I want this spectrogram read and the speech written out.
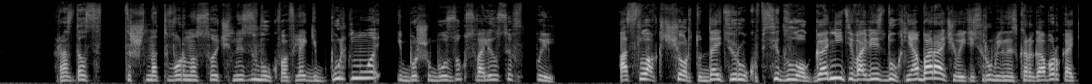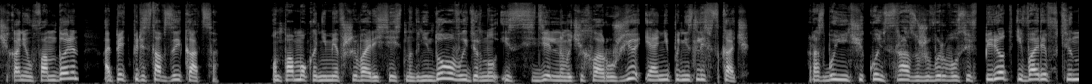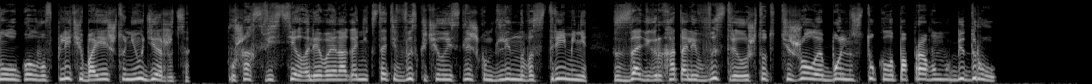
Раздался тошнотворно-сочный звук, во фляге булькнуло, и башебузук свалился в пыль. «Осла к черту! Дайте руку в седло! Гоните во весь дух! Не оборачивайтесь!» Рубленой скороговоркой отчеканил Фандорин, опять перестав заикаться. Он помог онемевшей Варе сесть на Гнедова, выдернул из сидельного чехла ружье, и они понеслись вскачь. Разбойничий конь сразу же вырвался вперед, и Варя втянула голову в плечи, боясь, что не удержится. В ушах свистела, левая нога не кстати выскочила из слишком длинного стремени, сзади грохотали выстрелы, что-то тяжелое больно стукало по правому бедру.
